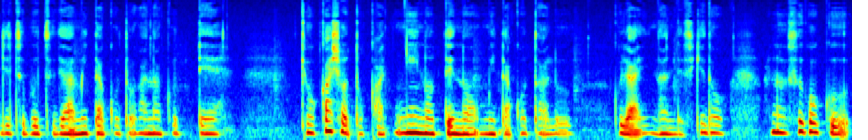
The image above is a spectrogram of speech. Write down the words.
実物では見たことがなくって教科書とかに載っての見たことあるぐらいなんですけどあのすごく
